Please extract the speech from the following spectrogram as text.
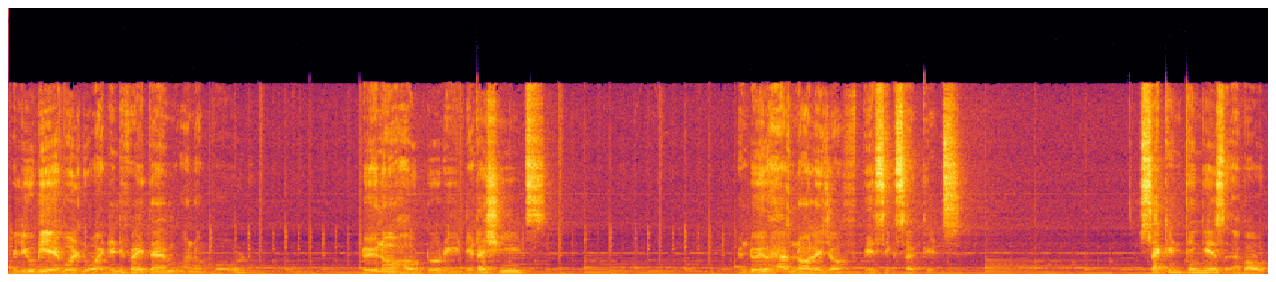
Will you be able to identify them on a board? Do you know how to read data sheets? And do you have knowledge of basic circuits? Second thing is about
